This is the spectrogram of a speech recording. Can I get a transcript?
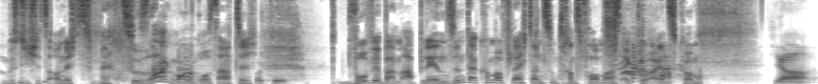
müsste ich jetzt auch nichts mehr zu sagen. Großartig. Okay. Wo wir beim Ablehnen sind, da können wir vielleicht dann zum Transformers Ecto 1 kommen. Ja,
